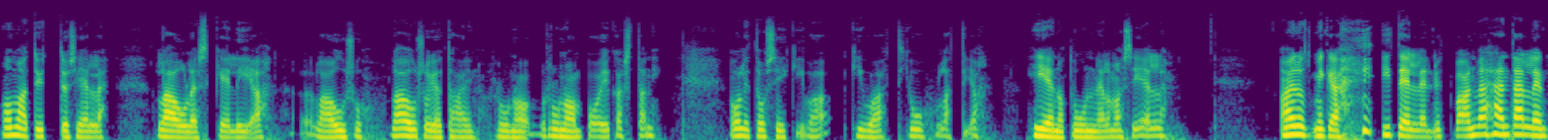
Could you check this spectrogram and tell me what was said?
oma tyttö siellä lauleskeli ja lausu, lausu jotain runo, runon poikastani. Oli tosi kiva, kivat juhlat ja hieno tunnelma siellä ainut mikä itselle nyt vaan vähän tälleen,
